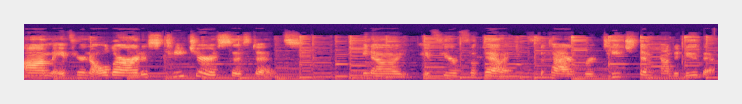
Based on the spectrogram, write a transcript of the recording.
Um, if you're an older artist, teach your assistants. You know, if you're a photographer, teach them how to do that.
